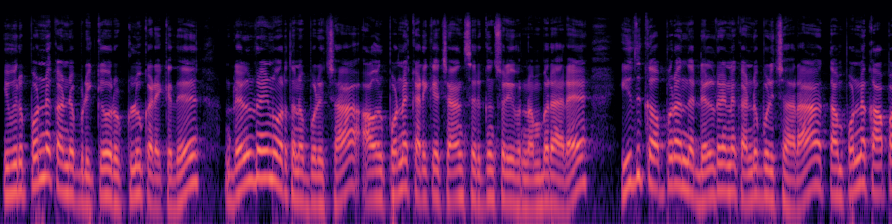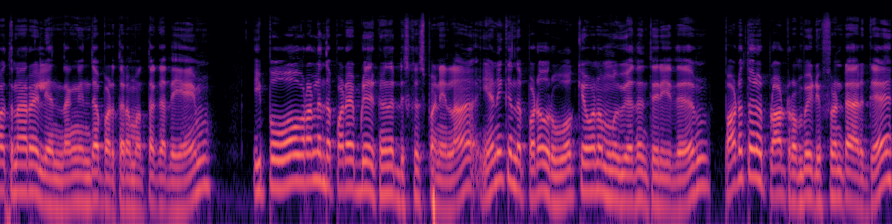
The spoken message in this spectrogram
இவர் பொண்ணை கண்டுபிடிக்க ஒரு குழு கிடைக்குது. டெல்ரெயின் ஒருத்தனை பிடிச்சா அவர் பொண்ணை கிடைக்க சான்ஸ் இருக்குன்னு சொல்லி இவர் நம்புறாரு. இதுக்கப்புறம் அந்த டெல்ரெயினை கண்டுபிடிச்சாரா? தன் பொண்ணை காப்பாற்றினாரா இல்லையாந்தாங்க இந்த படத்தோட மொத்த கதையை. இப்போ ஓவரால் இந்த படம் எப்படி இருக்குன்னு டிஸ்கஸ் பண்ணிடலாம். எனக்கு இந்த படம் ஒரு ஓகேவான மூவியாக தான் தெரியுது. படத்தோட பிளாட் ரொம்ப டிஃப்ரெண்ட்டாக இருக்குது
